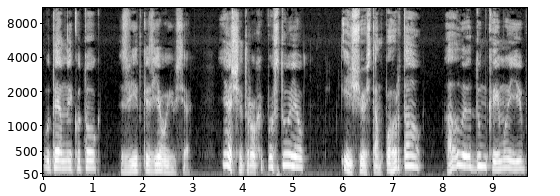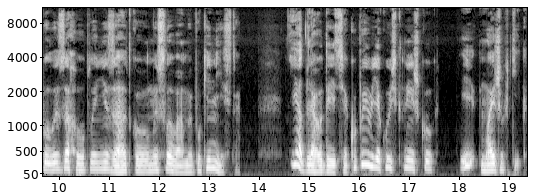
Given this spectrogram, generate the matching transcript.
у темний куток, звідки з'явився. Я ще трохи постояв і щось там погортав, але думки мої були захоплені загадковими словами букініста. Я для годиця купив якусь книжку і майже втік.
